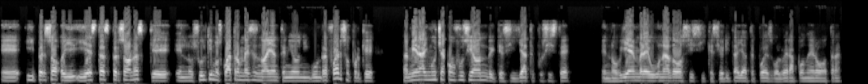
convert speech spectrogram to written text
eh, y, estas personas que en los últimos cuatro meses no hayan tenido ningún refuerzo, porque también hay mucha confusión de que si ya te pusiste en noviembre una dosis y que si ahorita ya te puedes volver a poner otra,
